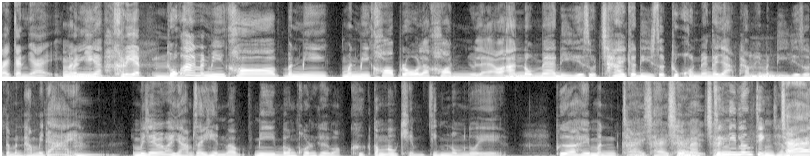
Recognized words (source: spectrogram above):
ไปกันใหญ่ มันมันยิ่งเนี่ยเครียดมทุกอันมันมีข้อมันมีมันมีข้อโปรและคอนอยู่แล้วอะนมแม่ดีที่สุดใช่ก็ดีที่สุดทุกคนแม่งก็อยากทำให้มันดีที่สุดแต่มันทำไม่ได้อือะมไม่ใช่ไม่พยายามใจเห็นแบบมีบางคนเคยบอกคือต้องเอาเข็มจิ้มนมตัวเอง เพื่อให้มันใช่ใช่ใช่ไหมใช่ซึ่งนี่เรื่องจริงใช่ไหมใช่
